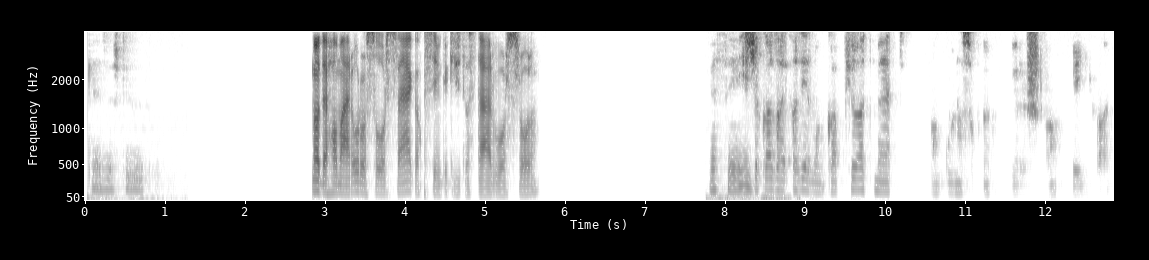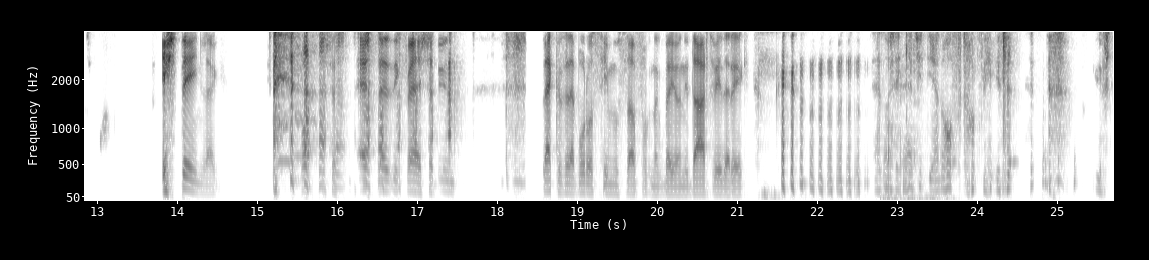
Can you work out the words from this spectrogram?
Kedves. Na de ha már Oroszország, akkor beszéljünk egy kicsit a Star Warsról. Beszélj. És csak az, azért van kapcsolat, mert a gonoszoknak vörös a fénykardjuk. És tényleg. Basszus, ezt, ezt eddig fel se tűnt. Legközelebb orosz himnusszal fognak bejönni Darth Vaderék. Ez most egy Oké. kicsit ilyen off-topic, de és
